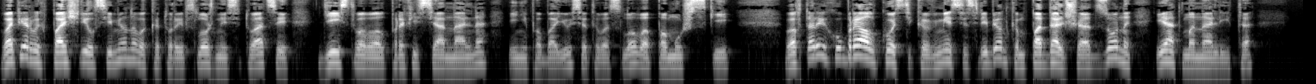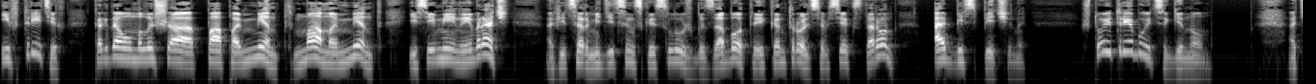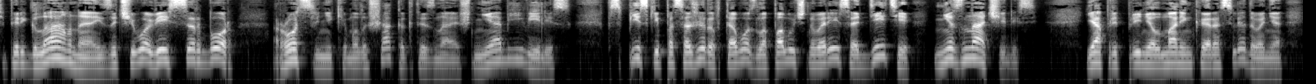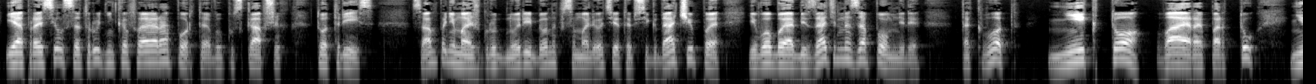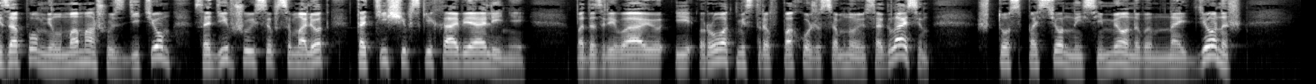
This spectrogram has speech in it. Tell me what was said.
Во-первых, поощрил Семенова, который в сложной ситуации действовал профессионально и, не побоюсь этого слова, по-мужски. Во-вторых, убрал Костика вместе с ребенком подальше от зоны и от монолита. И в-третьих, когда у малыша папа мент, мама мент и семейный врач, офицер медицинской службы, забота и контроль со всех сторон обеспечены. Что и требуется геном. А теперь главное, из-за чего весь сыр-бор – Родственники малыша, как ты знаешь, не объявились. В списке пассажиров того злополучного рейса дети не значились. Я предпринял маленькое расследование и опросил сотрудников аэропорта, выпускавших тот рейс. Сам понимаешь, грудной ребенок в самолете – это всегда ЧП, его бы обязательно запомнили. Так вот, Никто в аэропорту не запомнил мамашу с детем, садившуюся в самолет Татищевских авиалиний. Подозреваю, и Ротмистров, похоже, со мною согласен, что спасенный Семеновым найденыш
